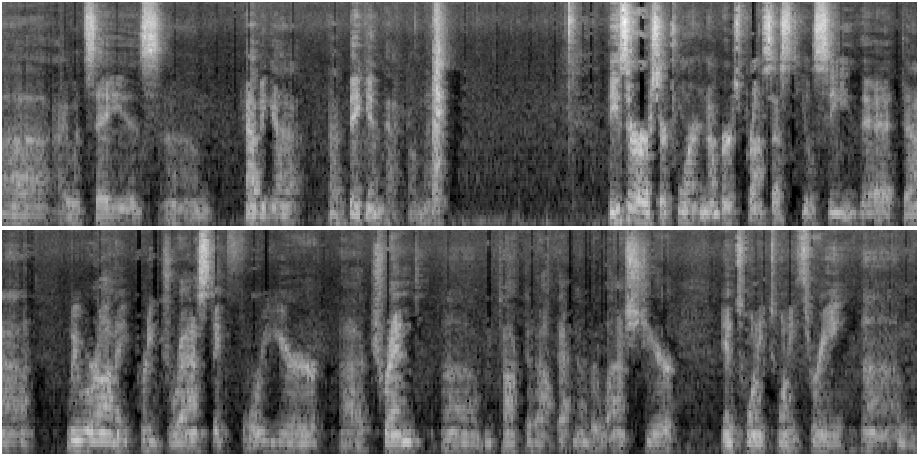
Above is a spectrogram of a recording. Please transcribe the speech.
uh, I would say, is um, having a, a big impact on that. These are our search warrant numbers processed. You'll see that uh, we were on a pretty drastic four-year uh, trend. Uh, we talked about that number last year in 2023. Um,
